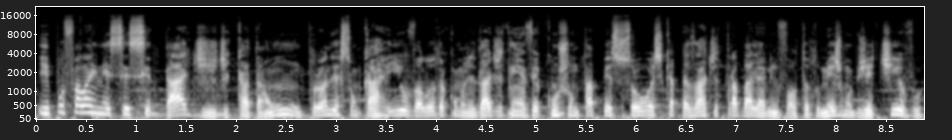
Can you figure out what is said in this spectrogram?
E por falar em necessidade de cada um, para Anderson Carril, o valor da comunidade tem a ver com juntar pessoas que, apesar de trabalhar em volta do mesmo objetivo,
